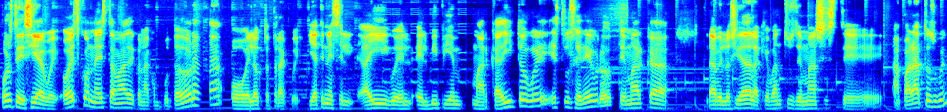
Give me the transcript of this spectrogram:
por eso te decía, güey, o es con esta madre, con la computadora, o el Octatrack, güey. Ya tienes el, ahí, güey, el, BPM marcadito, güey. Es tu cerebro, te marca la velocidad a la que van tus demás este, aparatos, güey.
